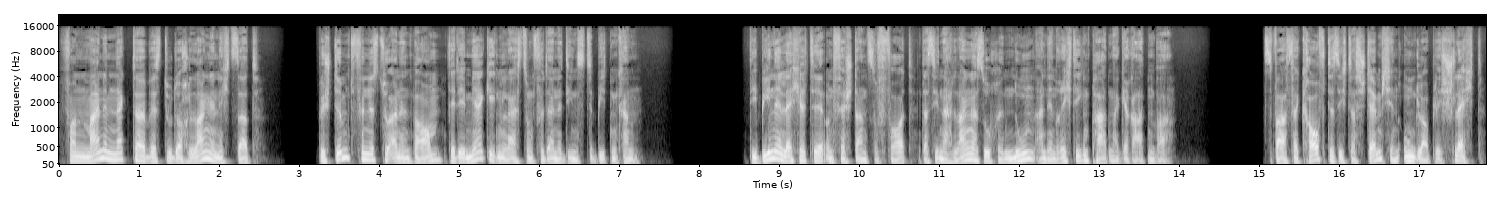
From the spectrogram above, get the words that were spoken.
Von meinem Nektar wirst du doch lange nicht satt. Bestimmt findest du einen Baum, der dir mehr Gegenleistung für deine Dienste bieten kann. Die Biene lächelte und verstand sofort, dass sie nach langer Suche nun an den richtigen Partner geraten war. Zwar verkaufte sich das Stämmchen unglaublich schlecht,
